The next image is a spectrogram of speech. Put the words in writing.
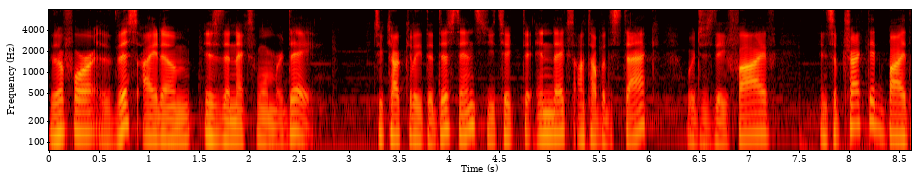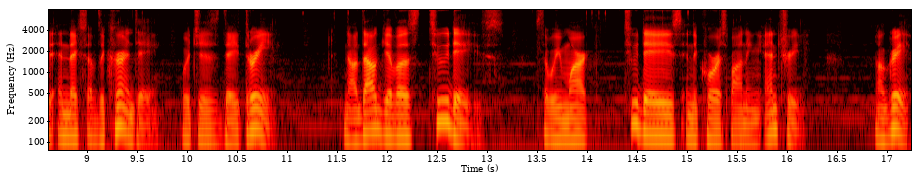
therefore this item is the next warmer day. To calculate the distance, you take the index on top of the stack, which is day 5, and subtract it by the index of the current day, which is day 3. Now that'll give us 2 days, so we mark 2 days in the corresponding entry. Now great,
